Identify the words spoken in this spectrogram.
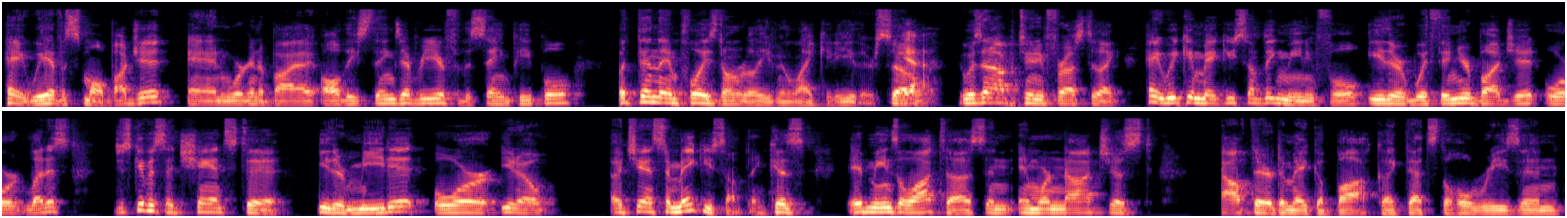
hey, we have a small budget and we're going to buy all these things every year for the same people. But then the employees don't really even like it either. So Yeah. it was an opportunity for us to like, hey, we can make you something meaningful either within your budget or let us just give us a chance to either meet it or, you know, a chance to make you something because it means a lot to us. And, and we're not just out there to make a buck. Like that's the whole reason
